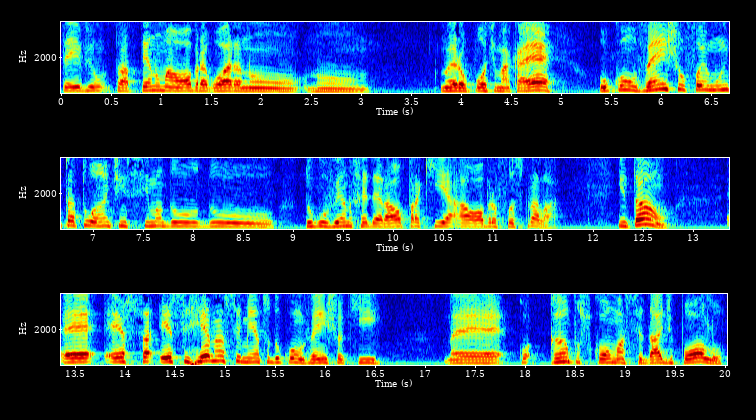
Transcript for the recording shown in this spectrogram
teve um, tá tendo uma obra agora no, no, no aeroporto de Macaé. O convention foi muito atuante em cima do, do, do governo federal para que a obra fosse para lá. Então, é, essa, esse renascimento do convention aqui né, campos como a cidade polo,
